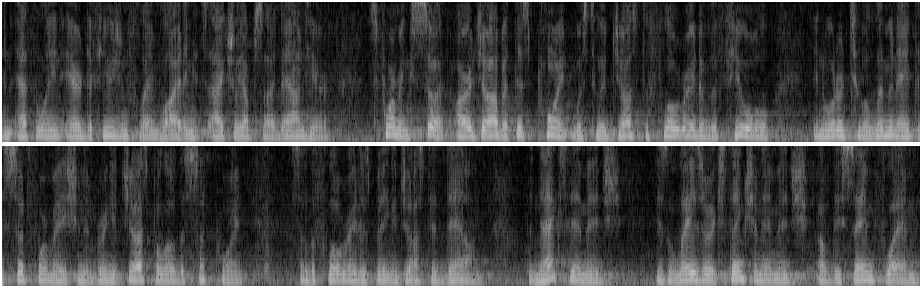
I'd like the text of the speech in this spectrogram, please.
an ethylene air diffusion flame lighting. It's actually upside down here. It's forming soot. Our job at this point was to adjust the flow rate of the fuel in order to eliminate the soot formation and bring it just below the soot point so the flow rate is being adjusted down. The next image is a laser extinction image of the same flame,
